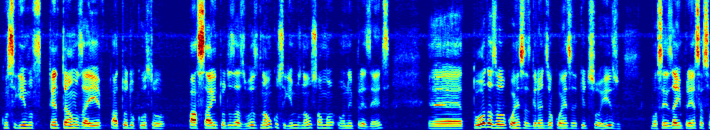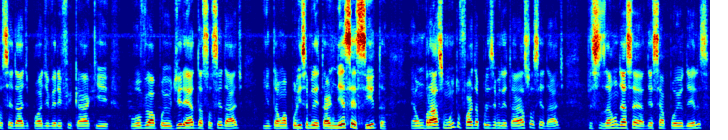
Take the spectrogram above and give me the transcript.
conseguimos, tentamos aí a todo custo passar em todas as ruas, não conseguimos, não somos onipresentes. É, todas as ocorrências, grandes ocorrências aqui de Sorriso, vocês da imprensa, a sociedade pode verificar que houve o apoio direto da sociedade, então a Polícia Militar necessita é um braço muito forte da Polícia Militar, a sociedade, precisamos dessa, desse apoio deles.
